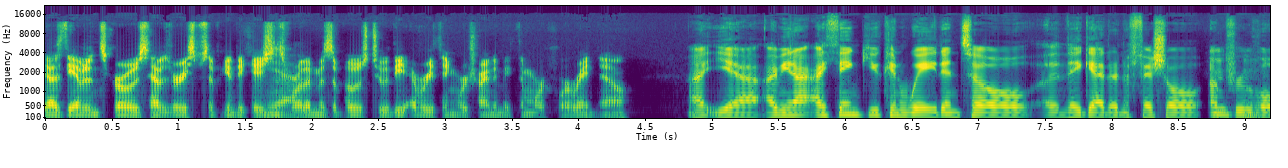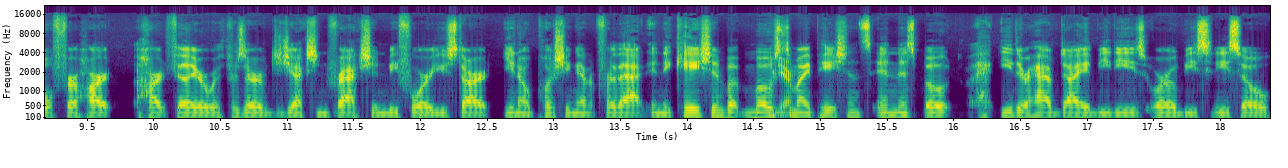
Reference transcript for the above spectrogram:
as the evidence grows, have very specific indications Yeah. for them as opposed to the everything we're trying to make them work for right now. Uh, yeah, I mean, I, I think you can wait until uh, they get an official Mhm. approval for heart heart failure with preserved ejection fraction before you start, you know, pushing it for that indication. But most Yeah. of my patients in this boat either have diabetes or obesity, so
